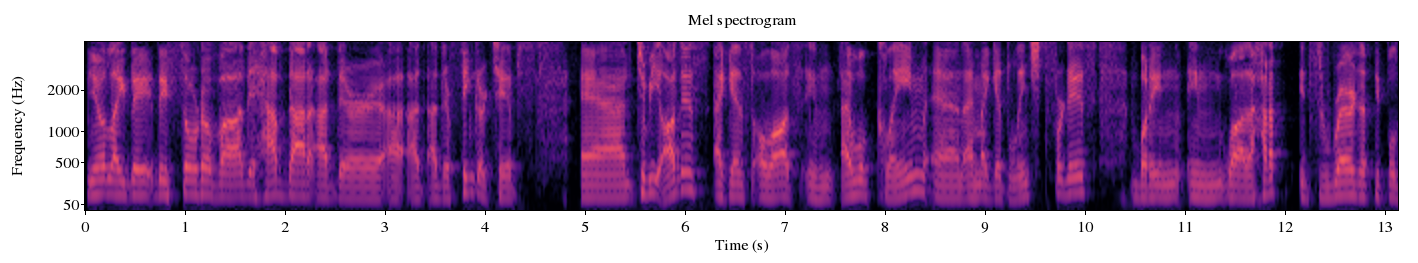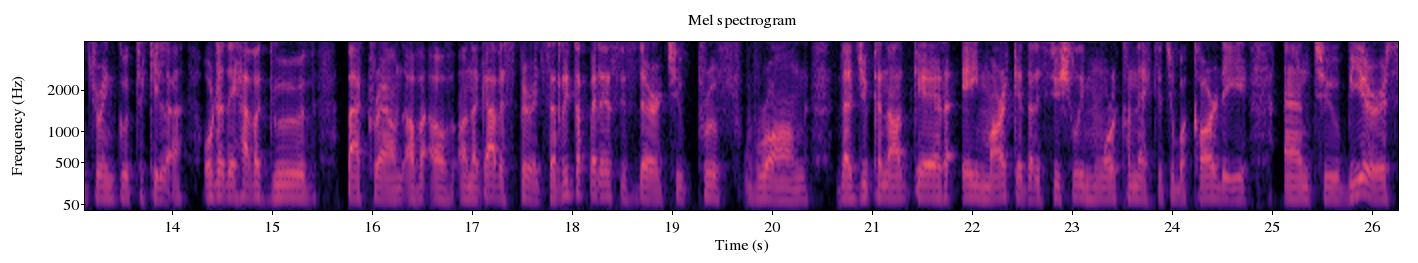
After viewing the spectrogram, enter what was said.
you know, like they they sort of uh, they have that at their uh, at, at their fingertips, and to be honest, against all odds, in I will claim, and I might get lynched for this, but in in Guadalajara, it's rare that people drink good tequila or that they have a good background of, of on agave spirits. And Rita Perez is there to prove wrong that you cannot get a market that is usually more connected to Bacardi and to beers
